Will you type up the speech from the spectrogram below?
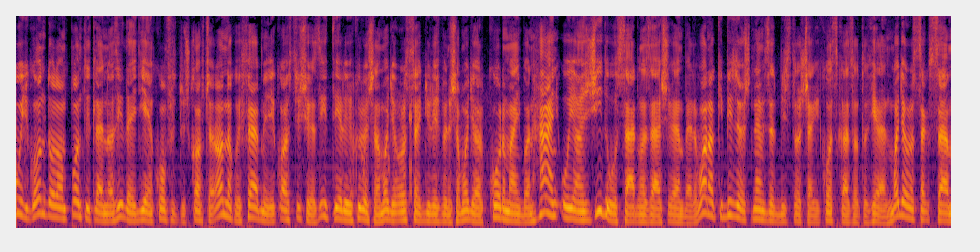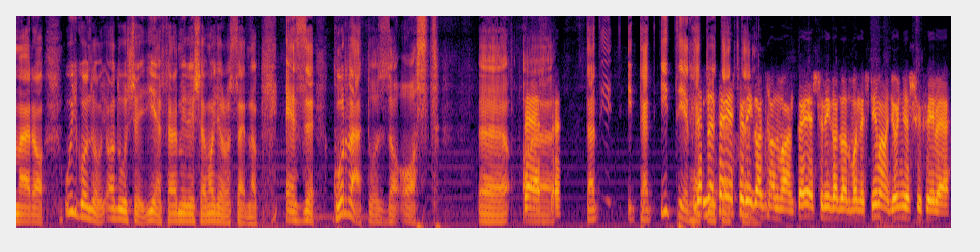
úgy gondolom, pont itt lenne az ide egy ilyen konfliktus kapcsán annak, hogy felmérjük azt is, hogy az itt élő, különösen a Magyar Országgyűlésben és a magyar kormányban hány olyan zsidó származású ember van, aki bizonyos nemzetbiztonsági kockázatot jelent Magyarország számára. Úgy gondolom, hogy adós egy ilyen felmérése Magyarországnak. Ez korlátozza azt. Uh, Persze. tehát, tehát itt érhető. De, teljesen igazad van, teljesen igazad van, és nyilván a gyöngyösi féle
